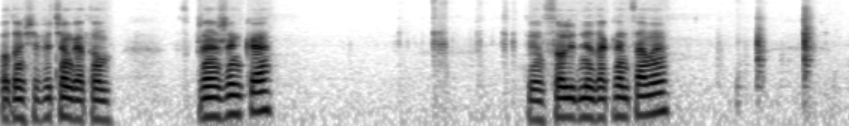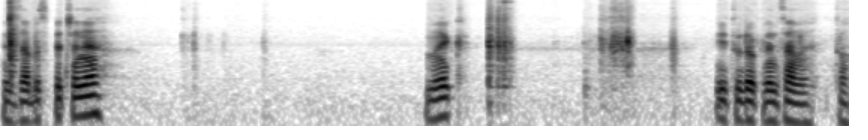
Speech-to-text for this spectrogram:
Potem się wyciąga tą sprężynkę. Ją solidnie zakręcamy. Jest zabezpieczenie. Myk. Tu dokręcamy to.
